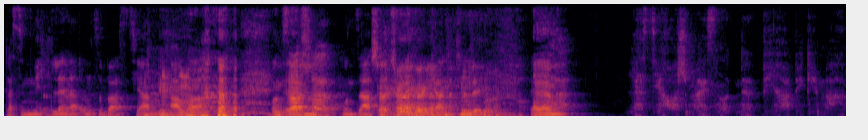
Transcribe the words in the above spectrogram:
Das sind nicht Lennart und Sebastian, aber Und Sascha. ähm, und Sascha, Entschuldigung, ja natürlich. Ähm, Lass die rausschmeißen und eine Vierer-Wiki machen.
